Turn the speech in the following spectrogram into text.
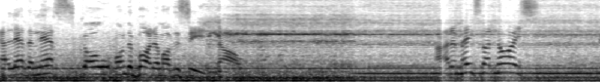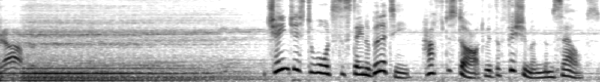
I let the nets go on the bottom of the sea now. And it makes that noise. Yeah. Changes towards sustainability have to start with the fishermen themselves.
